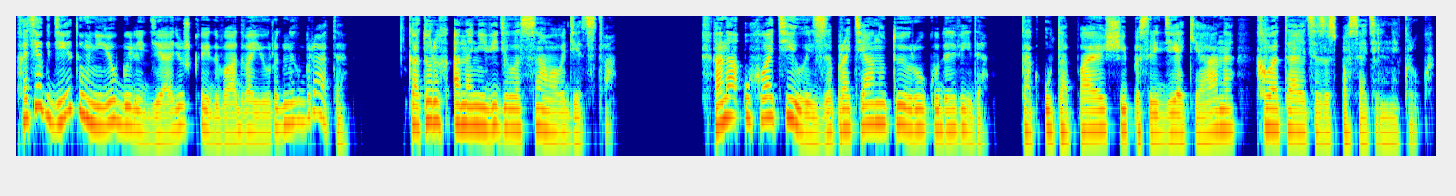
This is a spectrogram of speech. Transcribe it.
хотя где-то у нее были дядюшка и два двоюродных брата, которых она не видела с самого детства. Она ухватилась за протянутую руку Давида, как утопающий посреди океана хватается за спасательный круг.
